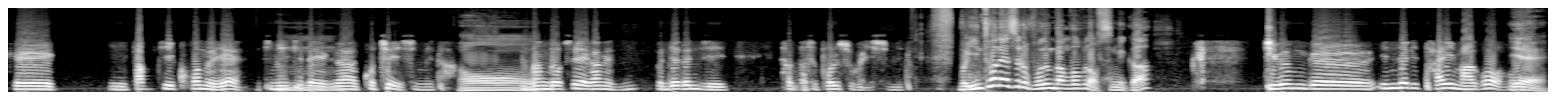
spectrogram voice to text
그이 잡지 코너에 시민시대가 꽂혀 있습니다. 음. 어. 용방 도서에 가면 언제든지 찾아서 볼 수가 있습니다. 뭐 인터넷으로 보는 방법은 없습니까? 지금 그 인절이 타임하고 예.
